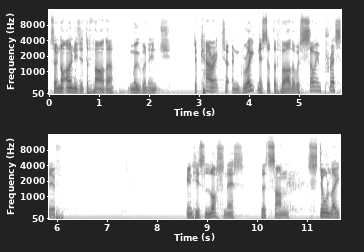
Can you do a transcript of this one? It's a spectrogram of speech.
So not only did the Father move an inch, the character and greatness of the Father was so impressive in his lostness, the Son still laid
